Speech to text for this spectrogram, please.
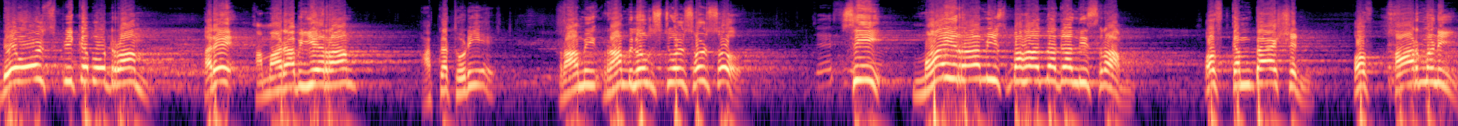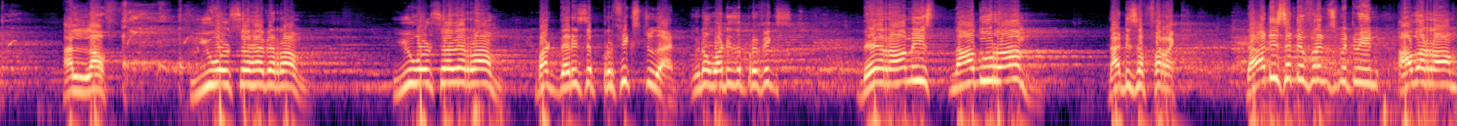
they all speak about Ram. अरे हमारा भी ये राम आपका थोड़ी है Ram, Ram belongs to us also. See, my Ram is Mahatma Gandhi's Ram of compassion, of harmony, and love. You also have a Ram. You also have a Ram. But there is a prefix to that. You know what is the prefix? Their Ram is Nadu Ram. That is a farak. That is the difference between our Ram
